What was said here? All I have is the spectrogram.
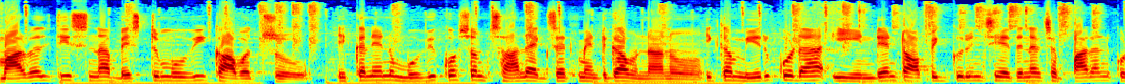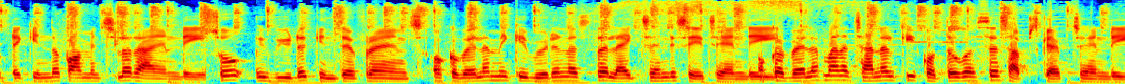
మార్వెల్ తీసిన బెస్ట్ మూవీ కావచ్చు. ఇక నేను మూవీ కోసం చాలా ఎక్సైట్మెంట్గా ఉన్నాను. ఇక మీరు కూడా ఈ ఇండియన్ టాపిక్ గురించి ఏదైనా చెప్పాలనుకుంటే కింద కామెంట్స్లో రాయండి. సో ఈ వీడియో కిందే ఫ్రెండ్స్ ఒకవేళ మీకు ఈ వీడియో నచ్చితే లైక్ చేయండి షేర్ చేయండి. ఒకవేళ మన ఛానల్కి కొత్తగా వస్తే సబ్స్క్రైబ్ చేయండి.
